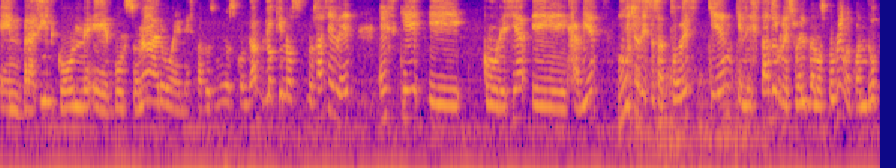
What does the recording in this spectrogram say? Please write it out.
En Brasil con eh, Bolsonaro, en Estados Unidos con Trump. Lo que nos, nos hace ver es que, como decía Javier, muchos de estos actores quieren que el Estado resuelva los problemas, cuando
